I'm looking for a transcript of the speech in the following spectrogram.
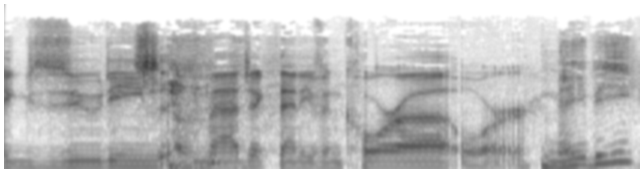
exuding of magic than even Cora, or maybe,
